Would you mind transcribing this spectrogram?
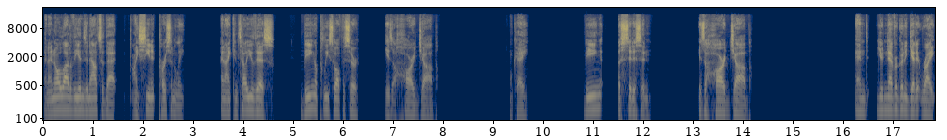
And I know a lot of the ins and outs of that. I've seen it personally. And I can tell you this being a police officer is a hard job. Okay? Being a citizen is a hard job. And you're never going to get it right.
